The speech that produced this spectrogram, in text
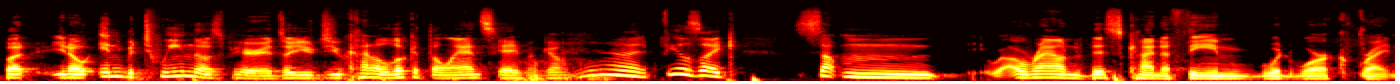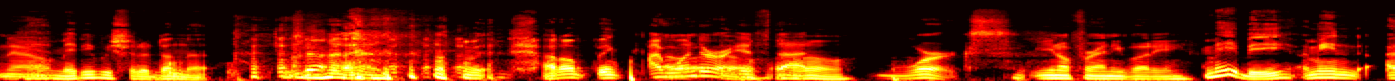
but you know, in between those periods, are you do you kind of look at the landscape and go, yeah, it feels like something around this kind of theme would work right now. Yeah, maybe we should have done that. I don't think. I wonder don't know. if I don't that know. Works. You know, for anybody. Maybe. I mean, I,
